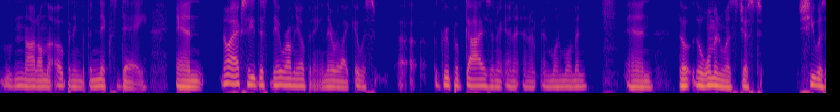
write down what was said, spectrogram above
not on the opening, but the next day, and no, actually, this they were on the opening, and they were like, it was a, a group of guys and a, and a, and, a, and one woman, and the the woman was just she was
